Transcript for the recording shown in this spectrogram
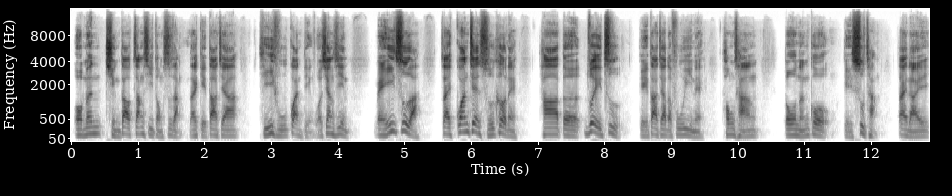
我们请到张锡董事长来给大家醍醐灌顶。我相信每一次啊，在关键时刻呢，他的睿智给大家的呼吁呢，通常都能够给市场带来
